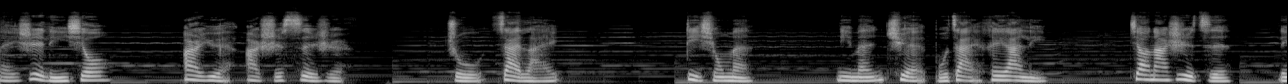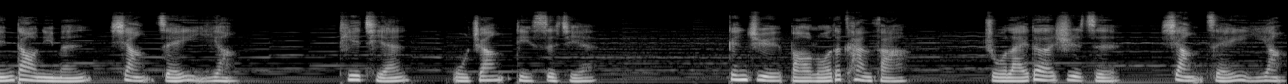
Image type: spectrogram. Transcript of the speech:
每日灵修，二月二十四日，主再来，弟兄们，你们却不在黑暗里，叫那日子临到你们像贼一样。贴前五章第四节。根据保罗的看法，主来的日子像贼一样。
